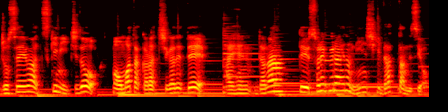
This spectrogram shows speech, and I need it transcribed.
女性は月に一度、まあ、お股から血が出て大変だなっていうそれぐらいの認識だったんですよ。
